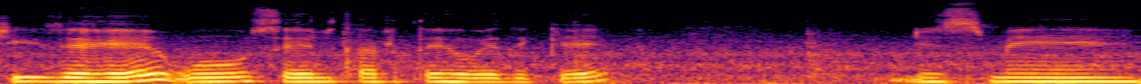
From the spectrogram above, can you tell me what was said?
चीज़ें हैं, वो सेल करते हुए दिखे। जिसमें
